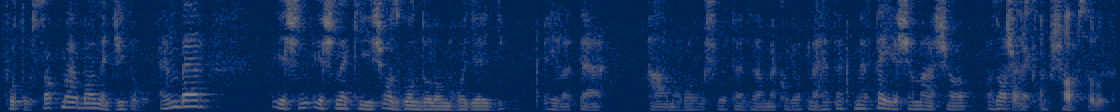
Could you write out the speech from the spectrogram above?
fotós szakmában, egy zsidó ember, és, és neki is azt gondolom, hogy egy élete álma valósult ezzel meg, hogy ott lehetett, mert teljesen más az Persze, aspektusa. abszolút.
